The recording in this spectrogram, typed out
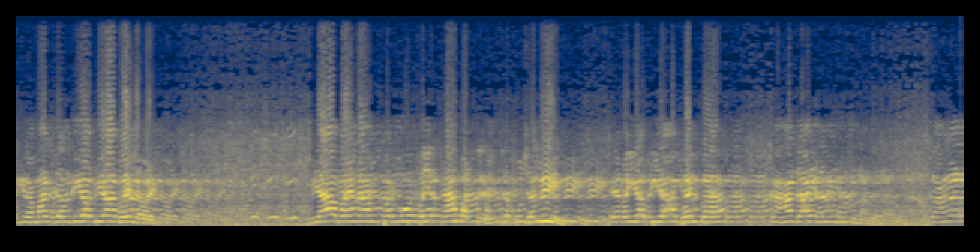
लेकिन हमारे जल्दी ब्याह भइल है। ब्याह भइल हम प्रमोद भैया कहाँ बाटे? इनसे पूछली। ए भैया ब्याह भइल बा कहाँ जाए हनीमून मनावे कहाँ?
